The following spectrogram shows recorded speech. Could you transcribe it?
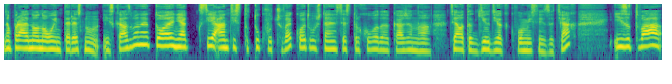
направи едно много интересно изказване. Той е някакси антистатукво човек, който въобще не се страхува да каже на цялата гилдия какво мисли за тях. И затова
